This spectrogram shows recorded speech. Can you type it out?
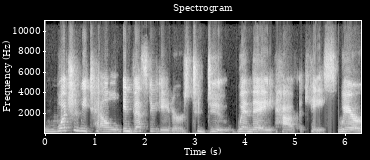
what should we tell investigators to do when they have a case where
